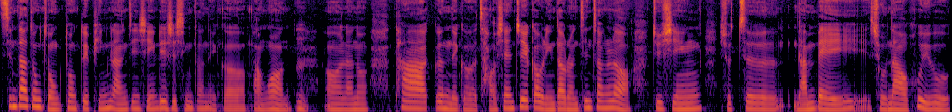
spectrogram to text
金大中总统对平壤进行历史性的那个访问，嗯，哦，然后他跟那个朝鲜最高领导人金正日举行首次南北首脑会晤，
